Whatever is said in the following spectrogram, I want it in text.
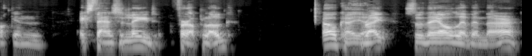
fucking extension lead for a plug. Okay, yeah. right? So they all live in there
